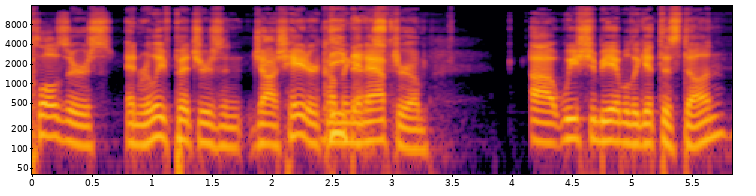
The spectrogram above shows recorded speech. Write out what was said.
closers and relief pitchers and Josh Hader coming in after him. Uh, we should be able to get this done.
